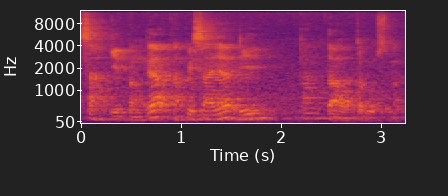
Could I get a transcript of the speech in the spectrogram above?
Sakit enggak, tapi saya dipantau terus. Nah,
